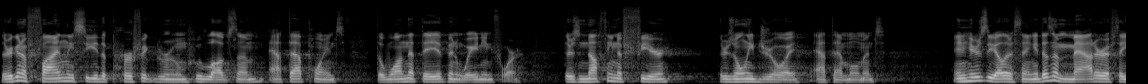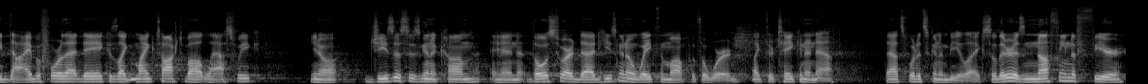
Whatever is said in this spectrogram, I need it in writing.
They're going to finally see the perfect groom who loves them at that point, the one that they have been waiting for. There's nothing to fear, there's only joy at that moment. And here's the other thing it doesn't matter if they die before that day, because, like Mike talked about last week, you know, Jesus is going to come, and those who are dead, he's going to wake them up with a word, like they're taking a nap. That's what it's going to be like. So there is nothing to fear.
